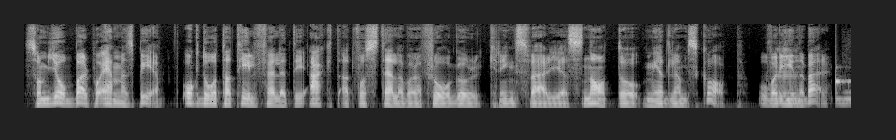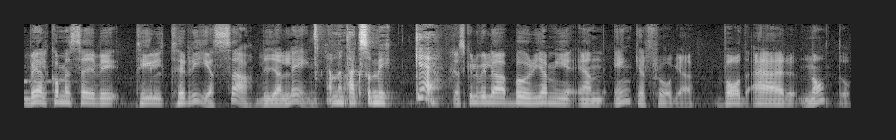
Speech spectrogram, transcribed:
som jobbar på MSB och då ta tillfället i akt att få ställa våra frågor kring Sveriges NATO-medlemskap och vad det Mm. innebär. Välkommen säger vi till Teresa via länk. Ja, men tack så mycket. Jag skulle vilja börja med en enkel fråga. Vad är NATO?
